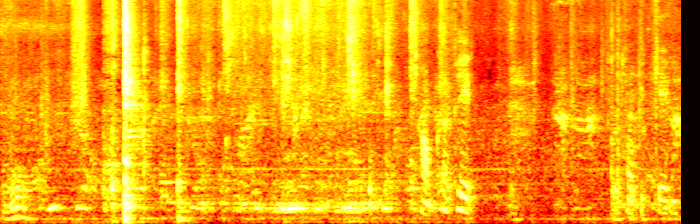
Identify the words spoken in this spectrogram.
โอ้ หอมเครื่องเทศ โอเค ขอพริกแกง ยา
